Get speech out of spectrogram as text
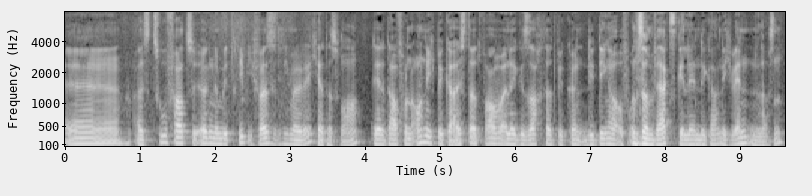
äh, als Zufahrt zu irgendeinem Betrieb, ich weiß jetzt nicht mehr welcher das war, der davon auch nicht begeistert war, weil er gesagt hat, wir könnten die Dinger auf unserem Werksgelände gar nicht wenden lassen.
